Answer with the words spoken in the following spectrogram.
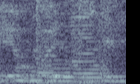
Deus.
